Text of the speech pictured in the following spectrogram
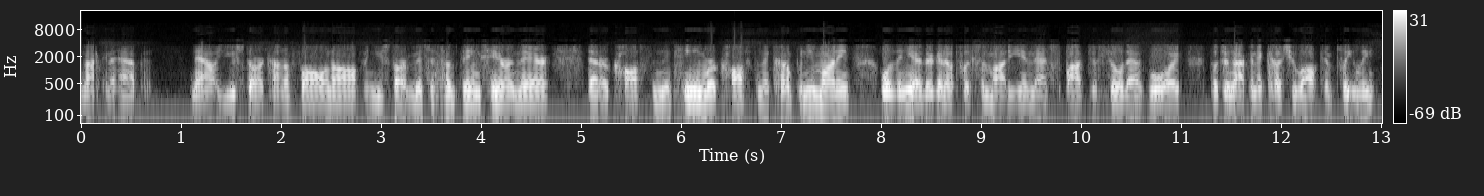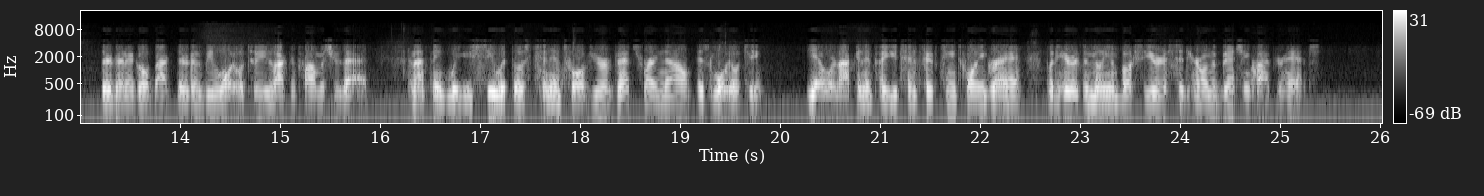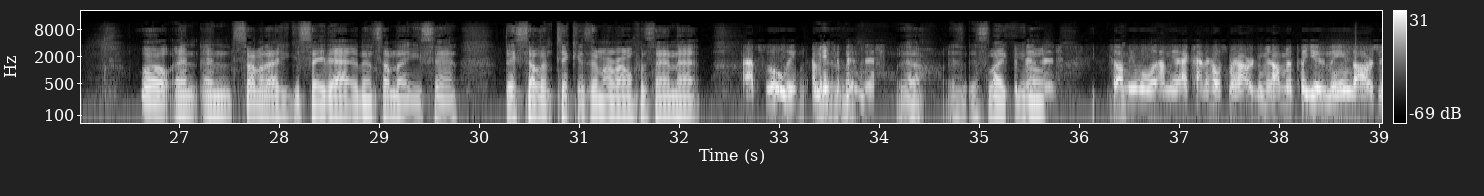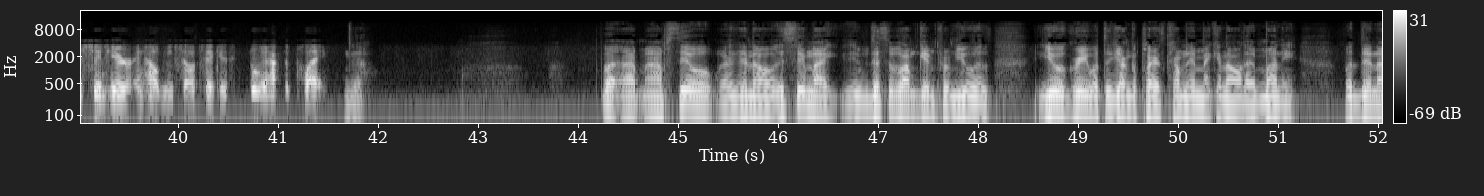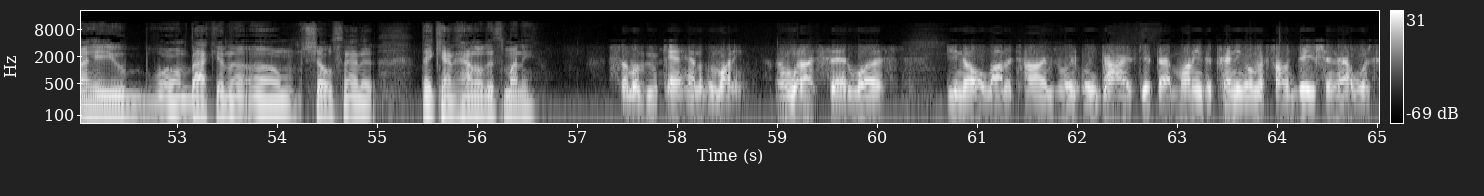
Not going to happen. Now, you start kind of falling off, and you start missing some things here and there that are costing the team or costing the company money. Well, then yeah, they're going to put somebody in that spot to fill that void, but they're not going to cut you out completely. They're going to go back. They're going to be loyal to you. I can promise you that. And I think what you see with those 10 and 12 year vets right now is loyalty. Yeah, we're not going to pay you 10, 15, 20 grand, but here's a million bucks a year to sit here on the bench and clap your hands. Well, and and some of that you could say that, and then some of that you saying they selling tickets. Am I wrong for saying that? Absolutely. I mean, it's a business. Yeah, it's, it's like you know. business. So I mean, well, I mean, that kind of helps my argument. I'm going to pay you a million dollars to sit here and help me sell tickets. You don't even have to play. Yeah. But I'm, I'm still, uh, you know, it seemed like this is what I'm getting from you is you agree with the younger players coming in making all that money, but then I hear you um, back in the um, show saying that they can't handle this money. Some of them can't handle the money. And what I said was, you know, a lot of times when when guys get that money, depending on the foundation that was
